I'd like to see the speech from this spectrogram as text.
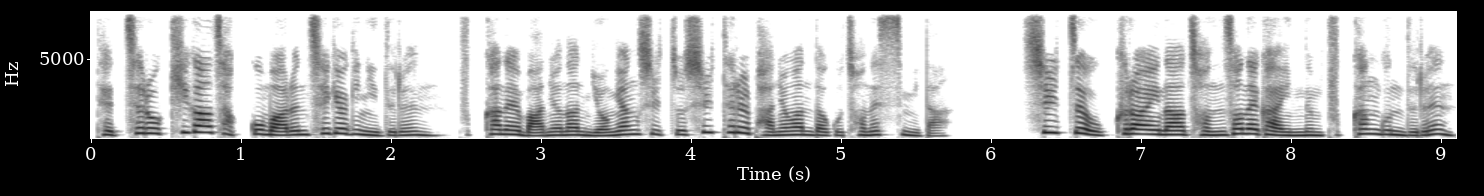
대체로 키가 작고 마른 체격인 이들은 북한의 만연한 영양실조 실태를 반영한다고 전했습니다. 실제 우크라이나 전선에 가 있는 북한군들은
